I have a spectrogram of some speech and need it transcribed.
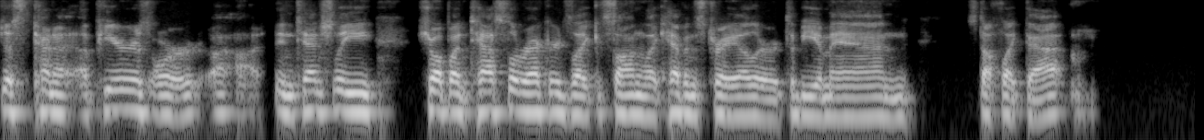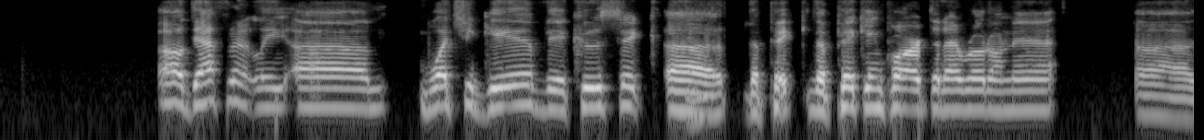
just kind of appears or uh, intentionally show up on Tesla records, like a song like Heaven's Trail or To Be a Man, stuff like that? Oh, definitely. Um, what you give, the acoustic, uh, the pick, the picking part that I wrote on that, uh,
